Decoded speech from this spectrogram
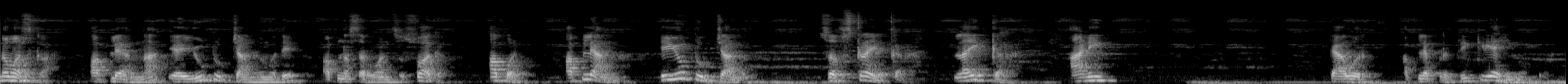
नमस्कार. आपल्या अण्णा या यूट्यूब चॅनलमध्ये आपणा सर्वांचं स्वागत. आपण आपल्या अण्णा हे यूट्यूब चॅनल सबस्क्राईब करा लाईक करा आणि त्यावर आपल्या प्रतिक्रियाही नोंदवा.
